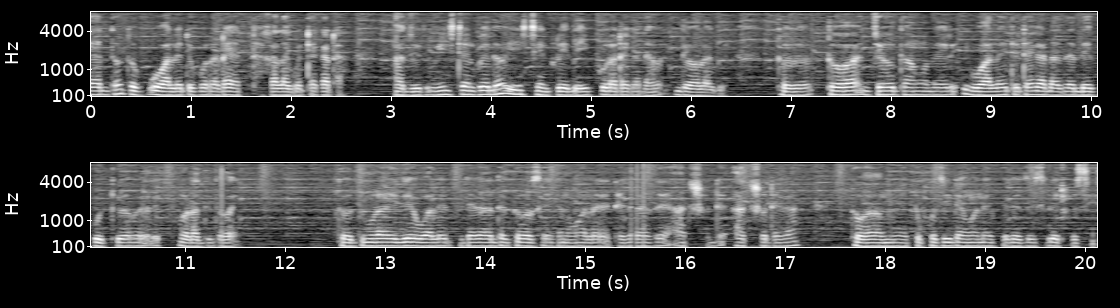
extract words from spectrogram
অ্যাড দাও, তো ওয়ালেটে পুরোটা অ্যাড টাকা লাগবে টাকাটা। আর যদি তুমি ইনস্ট্যান্ট পে দাও ইনস্ট্যান্ট পে দিই পুরো টাকাটা দেওয়া লাগবে। তো তো যেহেতু আমাদের ওয়ালেটে টাকাটা দেখব কীভাবে অর্ডার দিতে হয়। তো তোমরা এই যে ওয়ালেট টাকা দেখতে পাচ্ছ, এখানে ওয়ালেট টাকা আছে আটশো আটশো টাকা। তো আমি একটু পঁচিশ টাকা মানে প্যাকেজে সিলেক্ট করছি।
